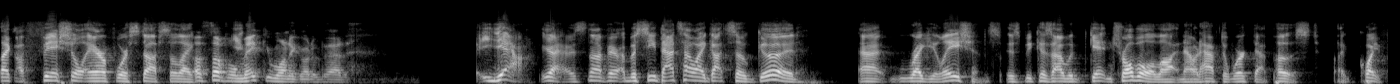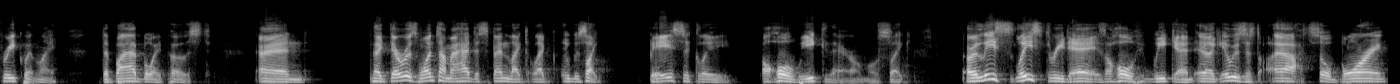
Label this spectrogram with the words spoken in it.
like official Air Force stuff. So like that stuff will you- make you want to go to bed. yeah, yeah, it's not fair. but see that's how I got so good at regulations is because I would get in trouble a lot and I would have to work that post like quite frequently, the bad boy post. And like there was one time I had to spend like like it was like basically a whole week there almost like or at least at least 3 days, a whole weekend. Like it was just ah so boring.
